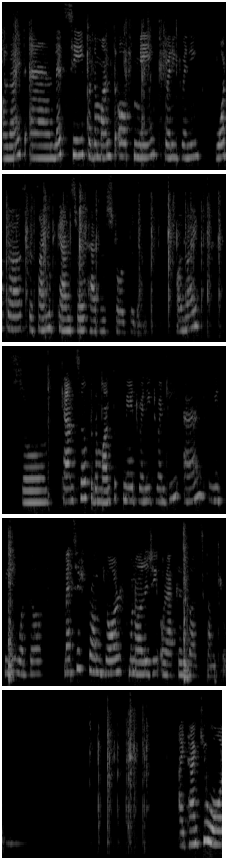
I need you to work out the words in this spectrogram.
All right. And let's see for the month of May 2020, what does the sign of Cancer has in store for them. All right. So, Cancer for the month of May 2020, and we see what the message from your Moonology Oracle cards come through. I thank you all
